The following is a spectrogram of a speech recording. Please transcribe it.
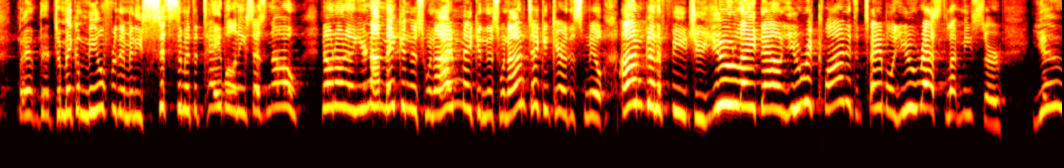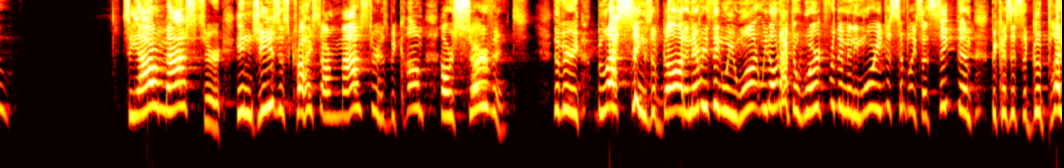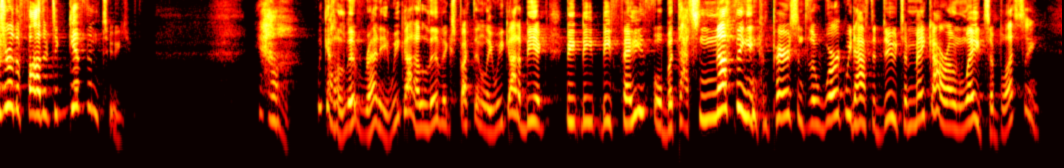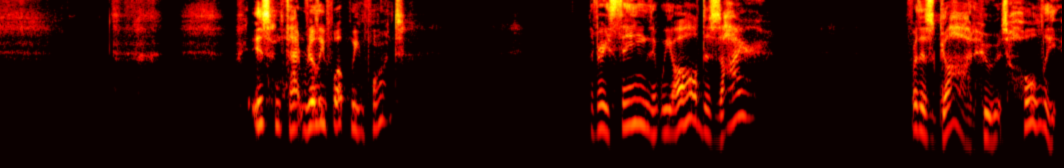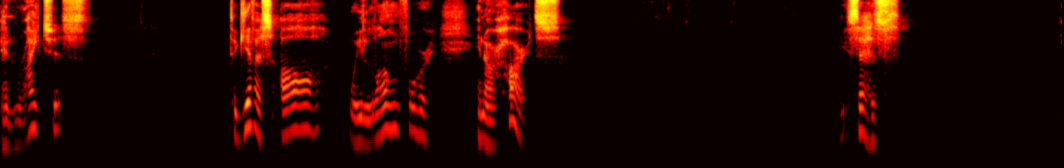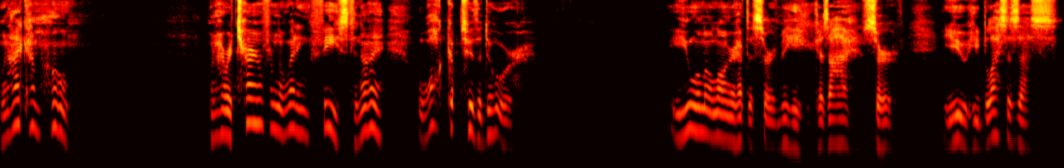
to make a meal for them and he sits them at the table and he says, No, no, no, no, you're not making this one. I'm making this one. I'm taking care of this meal. I'm going to feed you. You lay down, you recline at the table, you rest. Let me serve you. See, our master in Jesus Christ, our master has become our servant the very blessings of God and everything we want, we don't have to work for them anymore. He just simply says, Seek them because it's the good pleasure of the Father to give them to you. Yeah, we got to live ready. We got to live expectantly. We got to be, be, be, be faithful, but that's nothing in comparison to the work we'd have to do to make our own way to blessing. Isn't that really what we want? The very thing that we all desire? For this God who is holy and righteous to give us all we long for in our hearts. He says, When I come home, when I return from the wedding feast and I walk up to the door, you will no longer have to serve me because I serve you. He blesses us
